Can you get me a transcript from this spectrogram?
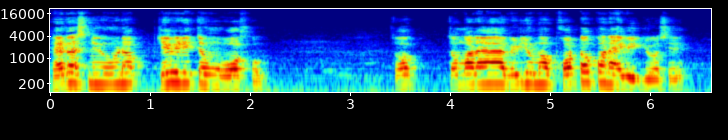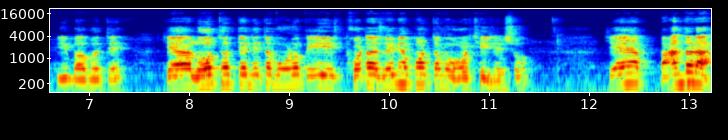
ફેરસની ઉણપ કેવી રીતે હું ઓળખું? તો તમારા વિડીયોમાં ફોટો પણ આવી ગયો છે એ બાબતે, કે આ લોહ તત્વની તમે ઉણપ એ ફોટા જોઈને પણ તમે ઓળખી જશો. કે પાંદડા,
